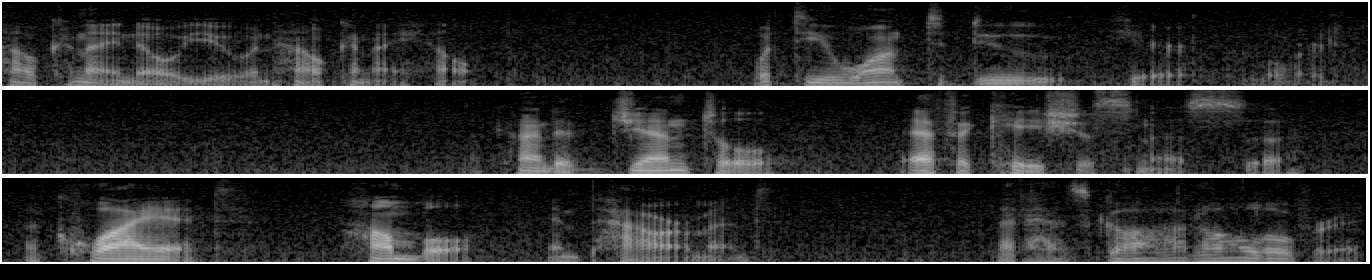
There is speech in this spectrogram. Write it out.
how can I know you, and how can I help? What do you want to do here, Lord? A kind of gentle efficaciousness, uh, a quiet, humble empowerment that has God all over it.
